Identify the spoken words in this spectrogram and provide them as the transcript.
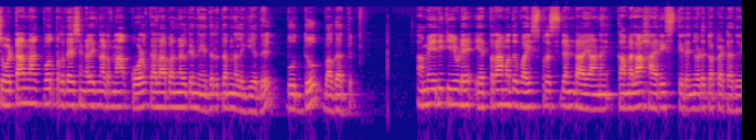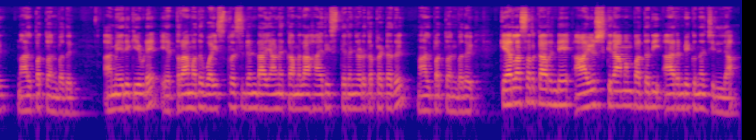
ഛോട്ടാ നാഗ്പൂർ പ്രദേശങ്ങളിൽ നടന്ന കോൾ കലാപങ്ങൾക്ക് നേതൃത്വം നൽകിയത് ബുദ്ധു ഭഗത്. അമേരിക്കയുടെ എത്രാമത് വൈസ് പ്രസിഡന്റായാണ് കമല ഹാരിസ് തിരഞ്ഞെടുക്കപ്പെട്ടത്? നാൽപ്പത്തൊൻപത്. അമേരിക്കയുടെ എത്രാമത് വൈസ് പ്രസിഡന്റായാണ് കമല ഹാരിസ് തിരഞ്ഞെടുക്കപ്പെട്ടത്? നാൽപ്പത്തൊൻപത്. കേരള സർക്കാരിന്റെ ആയുഷ് ഗ്രാമം പദ്ധതി ആരംഭിക്കുന്ന ജില്ല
